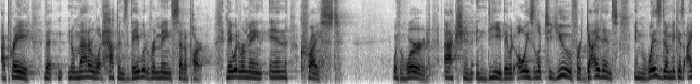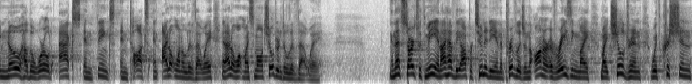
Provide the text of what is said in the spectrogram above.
I pray that no matter what happens, they would remain set apart. They would remain in Christ with word, action, and deed. They would always look to you for guidance and wisdom because I know how the world acts and thinks and talks, and I don't want to live that way, and I don't want my small children to live that way. And that starts with me, and I have the opportunity and the privilege and the honor of raising my, my children with Christian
